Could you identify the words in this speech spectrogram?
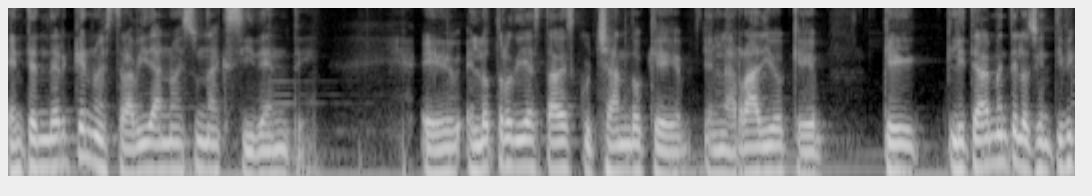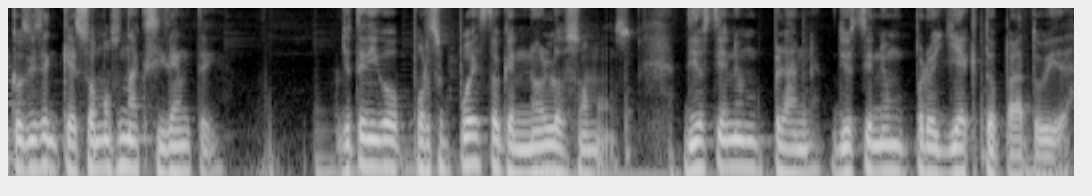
Entender que nuestra vida no es un accidente. Eh, el otro día estaba escuchando que en la radio que, que literalmente los científicos dicen que somos un accidente. Yo te digo, por supuesto que no lo somos. Dios tiene un plan, Dios tiene un proyecto para tu vida.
